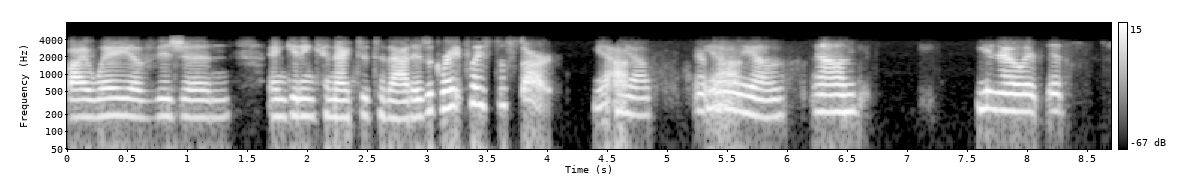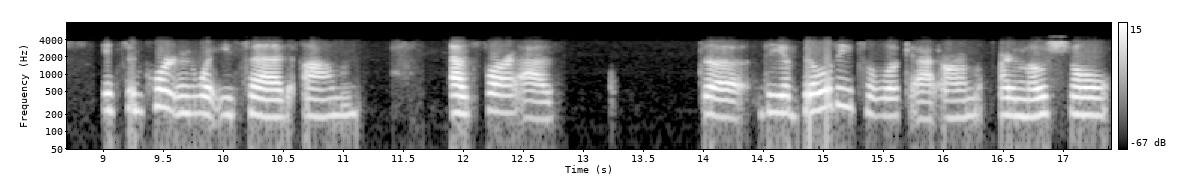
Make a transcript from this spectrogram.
by way of vision and getting connected to that is a great place to start yeah yes it yeah. really is and you know it, it's it's important what you said um as far as the the ability to look at our, our emotional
